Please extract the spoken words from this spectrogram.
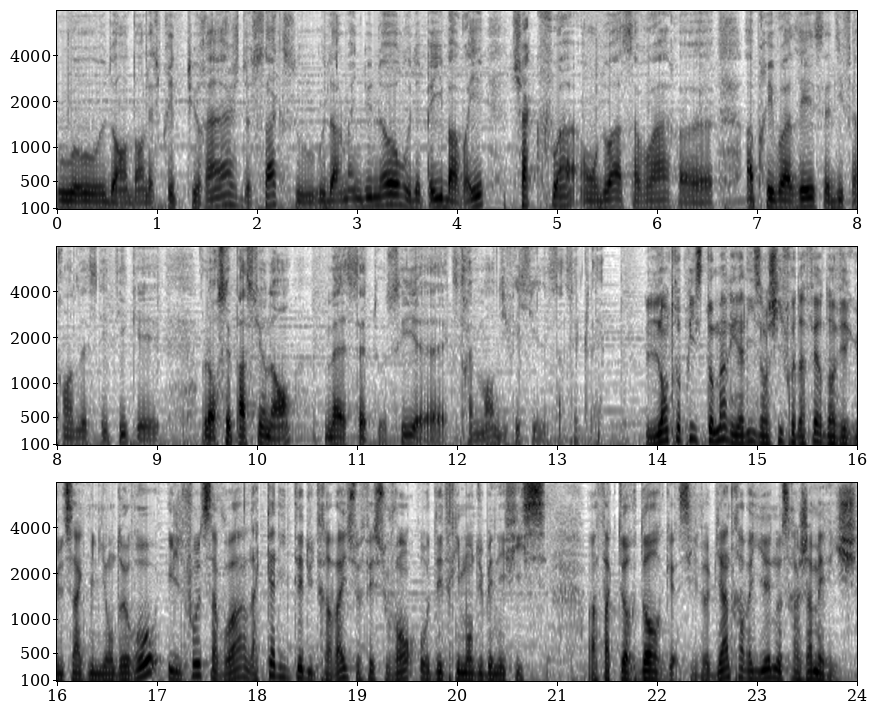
ou dans, l'esprit de Thuringe, de Saxe ou, d'Allemagne du Nord ou des Pays-Bas. Vous voyez, chaque fois, on doit savoir apprivoiser ces différentes esthétiques. Et... Alors c'est passionnant, mais c'est aussi extrêmement difficile, ça c'est clair. L'entreprise Thomas réalise un chiffre d'affaires d'1,5 million d'euros. Il faut le savoir, la qualité du travail se fait souvent au détriment du bénéfice. Un facteur d'orgue, s'il veut bien travailler, ne sera jamais riche.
